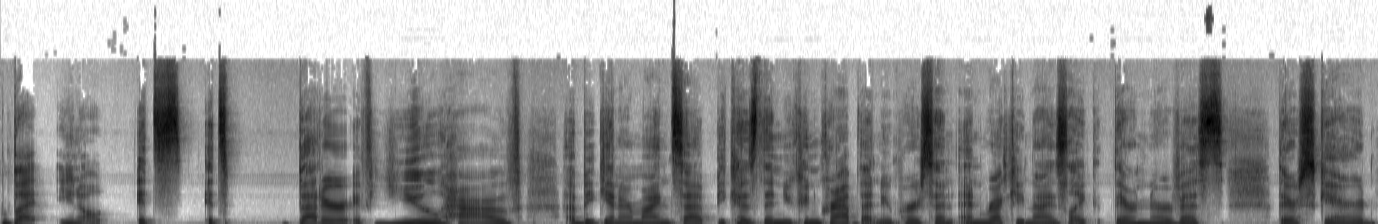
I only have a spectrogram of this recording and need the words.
But, you know, it's, it's better if you have a beginner mindset because then you can grab that new person and recognize like they're nervous, they're scared,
